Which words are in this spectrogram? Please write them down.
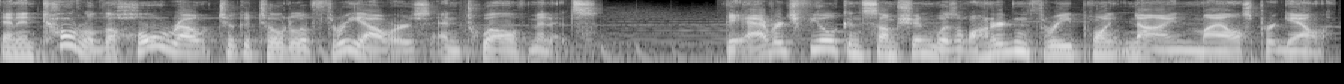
and in total, the whole route took a total of 3 hours and 12 minutes. The average fuel consumption was 103.9 miles per gallon.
